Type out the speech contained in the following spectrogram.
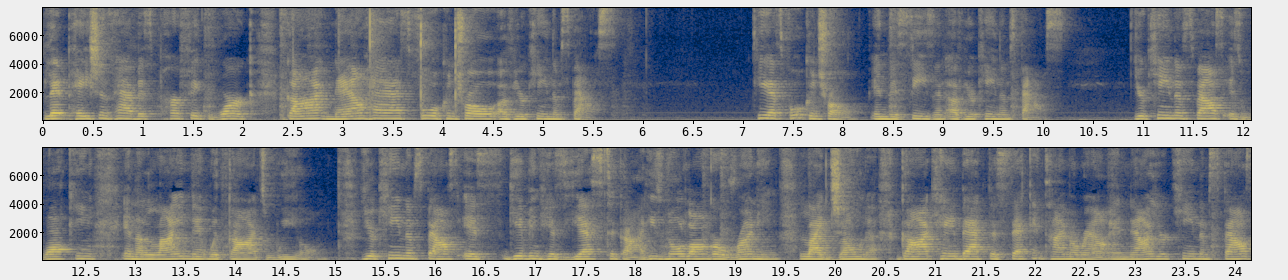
Let patience have its perfect work. God now has full control of your kingdom spouse. He has full control in this season of your kingdom spouse. Your kingdom spouse is walking in alignment with God's will. Your kingdom spouse is giving his yes to God. He's no longer running like Jonah. God came back the second time around, and now your kingdom spouse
